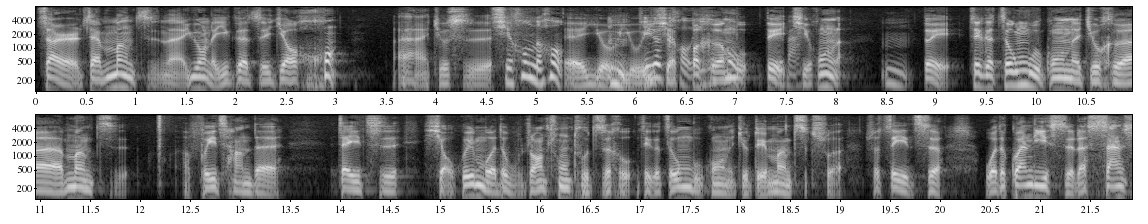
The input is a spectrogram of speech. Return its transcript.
这儿在孟子呢用了一个字叫“混”，啊，就是起哄的哄，呃，有有一些不和睦，对，起哄了，嗯，对，这个周穆公呢就和孟子非常的。在一次小规模的武装冲突之后，这个周穆公呢就对孟子说：“说这一次我的官吏死了三十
